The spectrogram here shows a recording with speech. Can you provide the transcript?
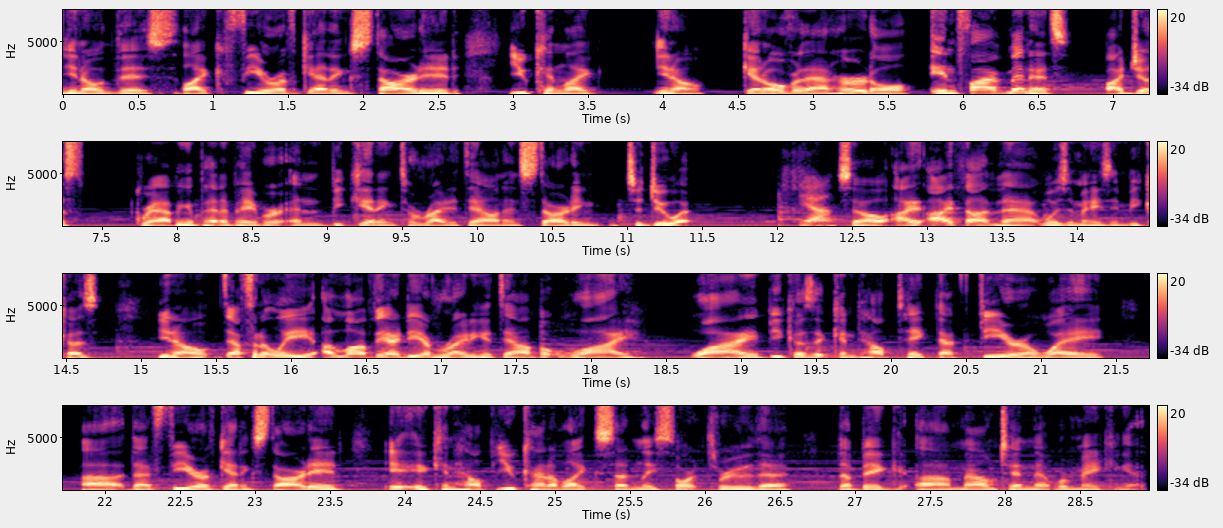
you know, this like fear of getting started, you can like, you know, get over that hurdle in five minutes by just grabbing a pen and paper and beginning to write it down and starting to do it. Yeah. So I, I thought that was amazing because, you know, definitely I love the idea of writing it down, but why? Why? Because it can help take that fear away, uh, that fear of getting started. It, it can help you kind of like suddenly sort through the the big uh, mountain that we're making it.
